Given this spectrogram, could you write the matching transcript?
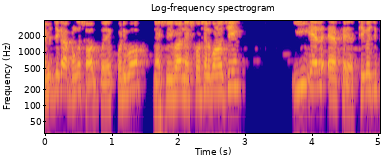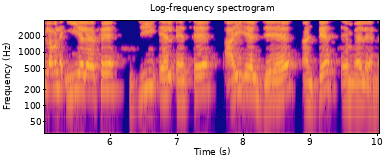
ଏମିତିକା ଆପଣଙ୍କୁ ସଲ୍ଭ କରିବାକୁ ପଡ଼ିବ ନେକ୍ସଟ ଯିବା ନେକ୍ସଟ କ୍ୱେଶ୍ଚନ କ'ଣ ଅଛି ଇଏଲ୍ଏଫ୍ଏ ଠିକ ଅଛି ପିଲାମାନେ ଇଏଲ୍ଏଫ୍ଏ ଜିଏଲ୍ଏଚ୍ଏ ଆଇଏଲ୍ଜେଏ ଆଣ୍ଡ ଡେସ୍ ଏମ୍ଏଲ୍ଏନ୍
